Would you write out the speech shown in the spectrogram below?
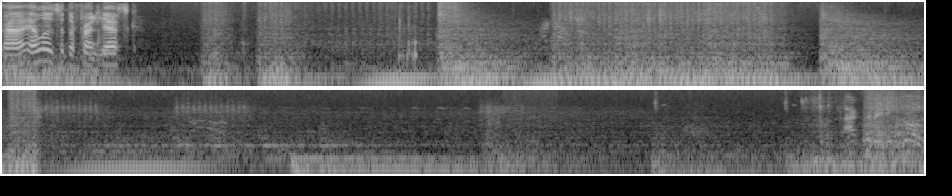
Uh, Ela's at the front Who's desk. Activating drone.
